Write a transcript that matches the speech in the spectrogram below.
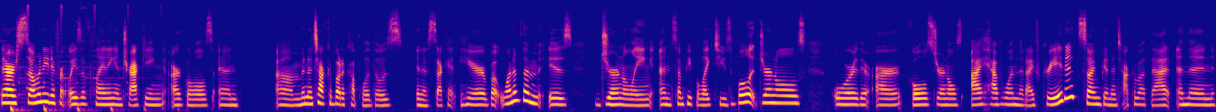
There are so many different ways of planning and tracking our goals, and um, I'm going to talk about a couple of those in a second here. But one of them is journaling, and some people like to use bullet journals or there are goals journals. I have one that I've created, so I'm going to talk about that. And then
